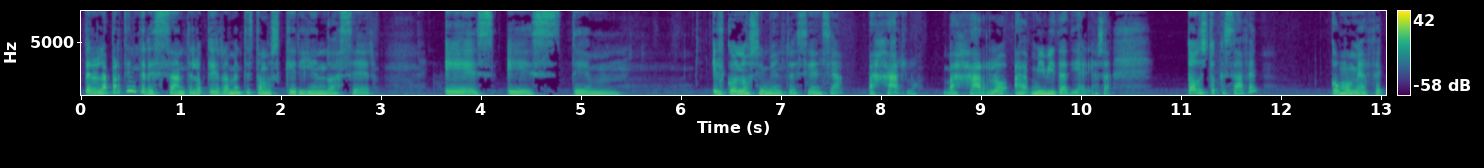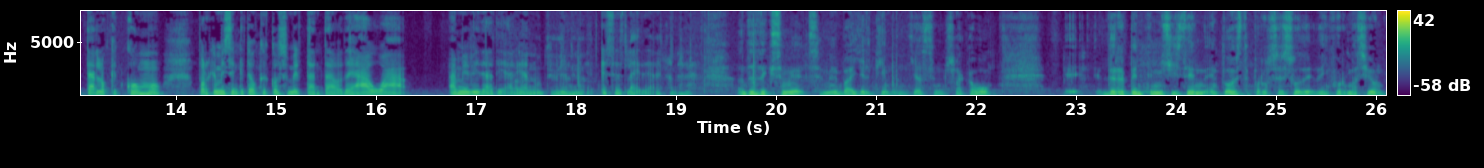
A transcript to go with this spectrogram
Pero la parte interesante, lo que realmente estamos queriendo hacer es este el conocimiento de ciencia, bajarlo, bajarlo a mi vida diaria. O sea, todo esto que saben, cómo me afecta lo que como, porque me dicen que tengo que consumir tanta de agua a mi vida diaria. ¿no? Esa es la idea de general. Antes de que se me, se me vaya el tiempo, ya se nos acabó, eh, de repente me hiciste en, todo este proceso de, de, información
